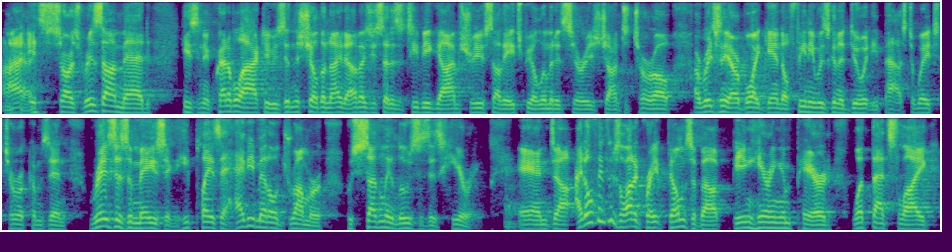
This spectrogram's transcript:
Uh, it stars Riz Ahmed. He's an incredible actor. He was in the show the night of, as you said, as a TV guy. I'm sure you saw the HBO limited series, John Turturro. Originally, our boy Gandolfini was going to do it. He passed away. Turturro comes in. Riz is amazing. He plays a heavy metal drummer who suddenly loses his hearing. And uh, I don't think there's a lot of great films about being hearing impaired, what that's like.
